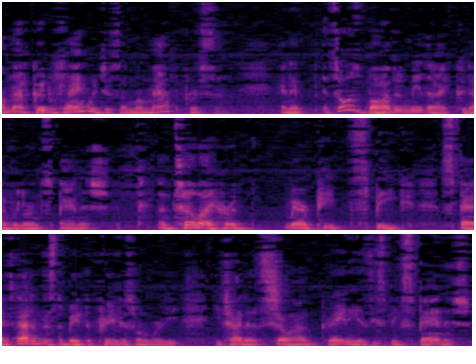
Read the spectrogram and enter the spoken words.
I'm not good with languages. I'm a math person, and it it's always bothered me that I could never learn Spanish until I heard Mayor Pete speak Spanish. Not in this debate, the previous one where he, he tried to show how great he is. He speaks Spanish.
